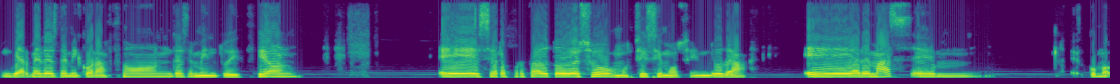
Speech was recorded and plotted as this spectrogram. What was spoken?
guiarme desde mi corazón, desde mi intuición. Eh, se ha reforzado todo eso muchísimo, sin duda. Eh, además, em, como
